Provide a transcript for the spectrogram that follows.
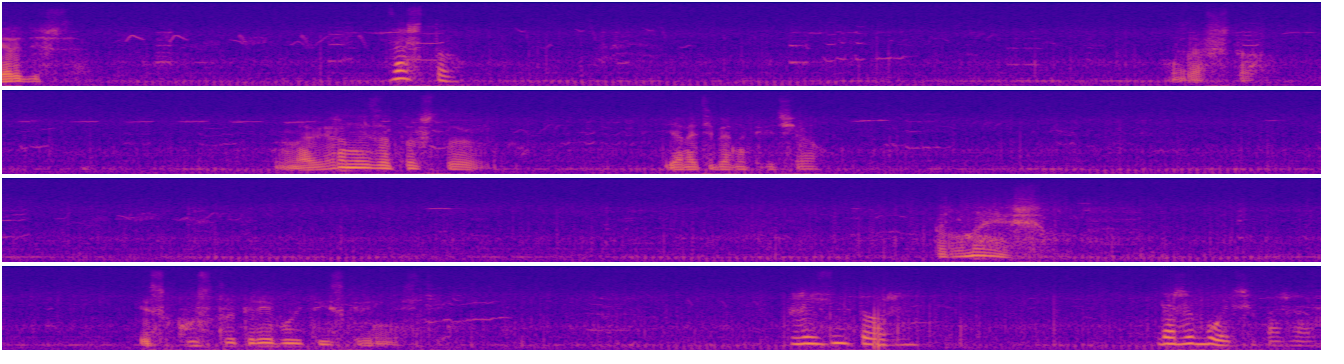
Сердишься? За что? За что? Наверное, за то, что я на тебя накричал. Понимаешь, искусство требует искренности. Жизнь тоже. Даже больше, пожалуй.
